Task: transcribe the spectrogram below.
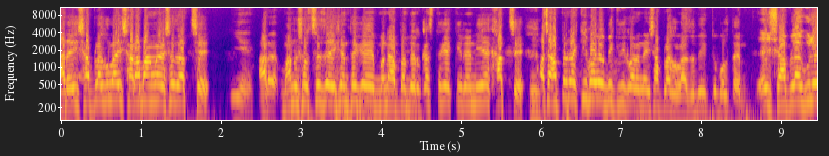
আর এই শাপলাগুলাই সারা বাংলাদেশে যাচ্ছে। আর মানুষ হচ্ছে যে এখান থেকে মানে আপনাদের কাছ থেকে কিনে নিয়ে খাচ্ছে। আচ্ছা আপনারা কীভাবে বিক্রি করেন এই শাপলাগুলা যদি একটু বলতেন? এই শাপলাগুলো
